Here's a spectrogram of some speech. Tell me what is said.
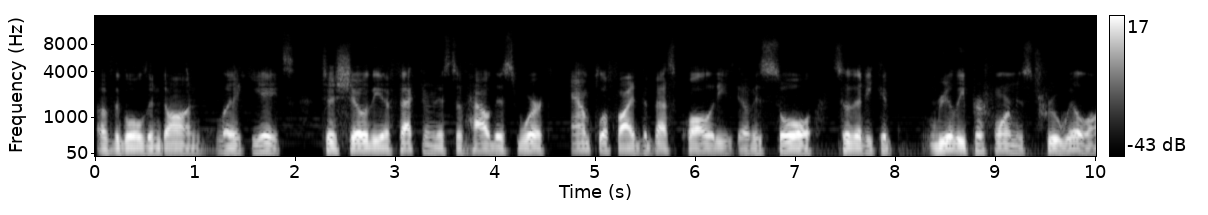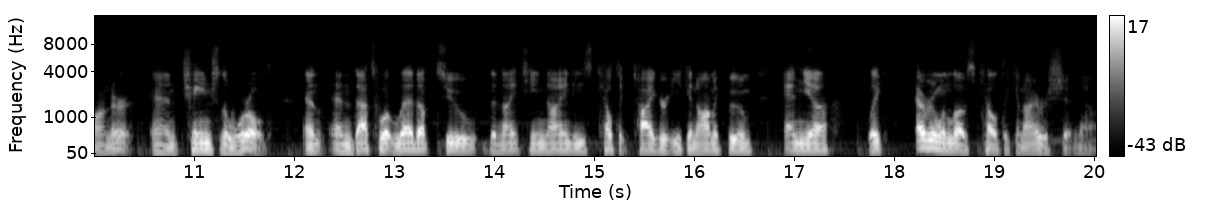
of the Golden Dawn like Yeats to show the effectiveness of how this work amplified the best qualities of his soul so that he could really perform his true will on earth and change the world and and that's what led up to the 1990s Celtic Tiger economic boom. Enya, like everyone loves Celtic and Irish shit now,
